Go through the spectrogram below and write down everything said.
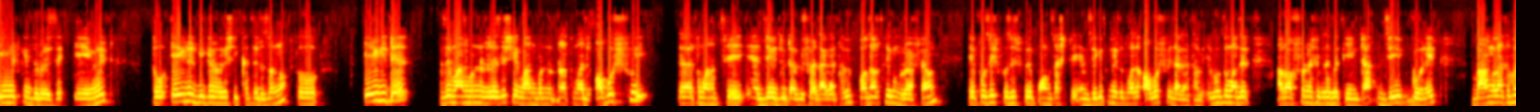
ইউনিট কিন্তু রয়েছে এই ইউনিট তো এই ইউনিট বিজ্ঞান বিভাগের শিক্ষার্থীদের জন্য, তো এই ইউনিটে যে মানদণ্ড রয়েছে, সেই মানদণ্ডটা তোমার অবশ্যই তোমার হচ্ছে যে দুটা বিষয় দাগাতে হবে, পদার্থ এবং রসায়ন। এই পঁচিশ পঁচিশ করে পঞ্চাশটি এমসিকিউ কিন্তু তোমাদের অবশ্যই দাগাতে হবে। এবং তোমাদের আর অপশন হিসেবে থাকবে তিনটা, জীব, গণিত, বাংলা অথবা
